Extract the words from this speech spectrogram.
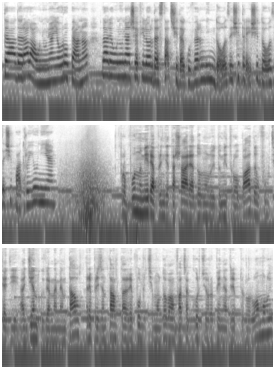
de a adera la Uniunea Europeană la reuniunea șefilor de stat și de guvern din 23 și 24 iunie linie. Propun numirea prin detașare a domnului Dumitru Obadă în funcția de agent guvernamental, reprezentant al Republicii Moldova în fața Curții Europene a Drepturilor Omului,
